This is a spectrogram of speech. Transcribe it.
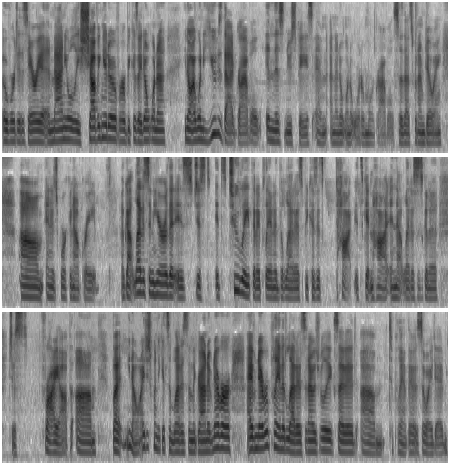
over to this area and manually shoving it over because I don't want to you know, I want to use that gravel in this new space and, and I don't want to order more gravel. So that's what I'm doing. Um, and it's working out great. I've got lettuce in here that is just, it's too late that I planted the lettuce because it's hot. It's getting hot and that lettuce is going to just fry up. Um, but you know, I just want to get some lettuce in the ground. I've never, I've never planted lettuce and I was really excited um, to plant those. So I did.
